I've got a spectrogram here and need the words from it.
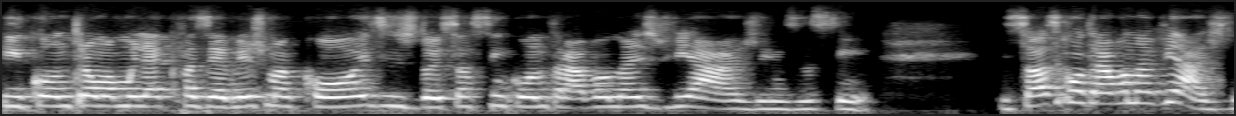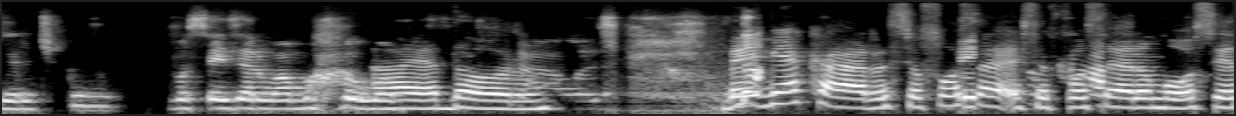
E encontrou uma mulher que fazia a mesma coisa, os dois só se encontravam nas viagens, assim. E só se encontravam na viagem, era tipo, vocês eram o amor. Ai, adoro. Bem Não. minha cara, se eu fosse, se eu fosse aeromoça, ia,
